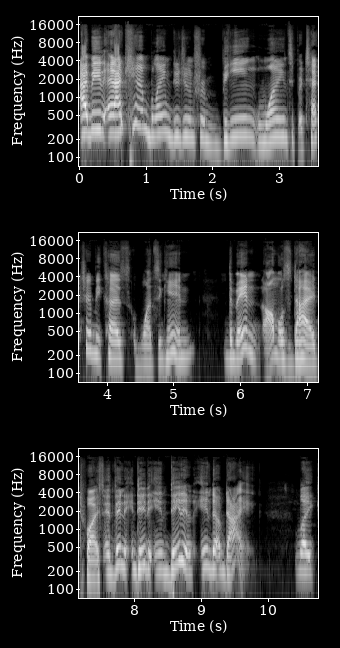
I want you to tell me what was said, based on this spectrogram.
i mean and i can't blame Dujun for being wanting to protect her because once again the man almost died twice and then it did and did end up dying. Like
